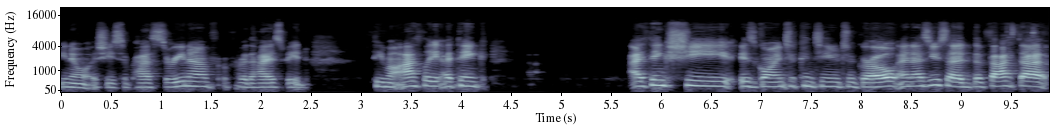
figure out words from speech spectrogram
You know, she surpassed Serena for, for the highest paid female athlete. I think I think she is going to continue to grow. And as you said, the fact that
